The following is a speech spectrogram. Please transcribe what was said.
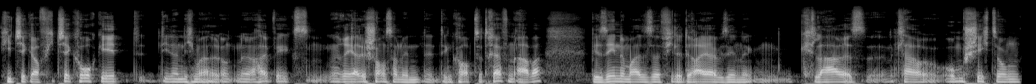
Heatcheck auf Heatcheck hochgeht, die dann nicht mal irgendeine halbwegs eine reelle Chance haben, den, den Korb zu treffen. Aber wir sehen nun mal sehr viele Dreier, wir sehen eine klare, eine klare Umschichtung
